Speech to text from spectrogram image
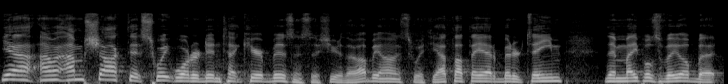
Yeah, I'm, I'm shocked that Sweetwater didn't take care of business this year, though. I'll be honest with you. I thought they had a better team than Maplesville, but,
